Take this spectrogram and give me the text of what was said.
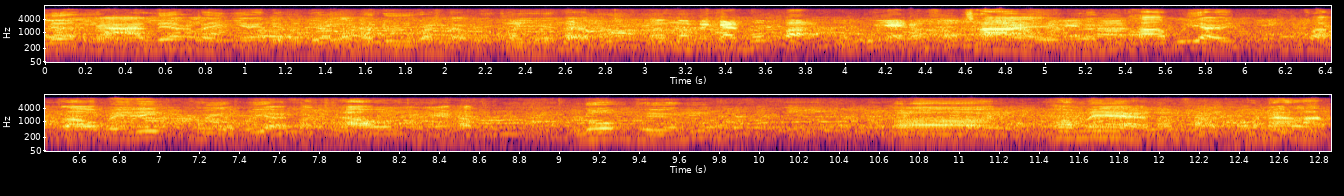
เรื่องงานเรื่องอะไรเงี้ยเดี๋ยวเดี๋ยวเรามาดูกันแบบอีกทีแต่มันเหมือนเป็นการพบปะของผู้ใหญ่ทั้งสองใช่เหมือนพาผู้ใหญ่ฝั่งเราไปได้คุยกับผู้ใหญ่ฝั่งเขาอย่างเงี้ยครับ รวมถึงเอ่อพ่อแม่ทางฝั่งเขาน่ารัก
